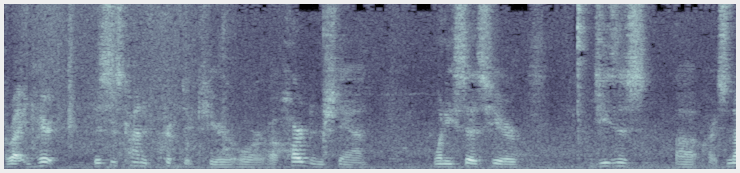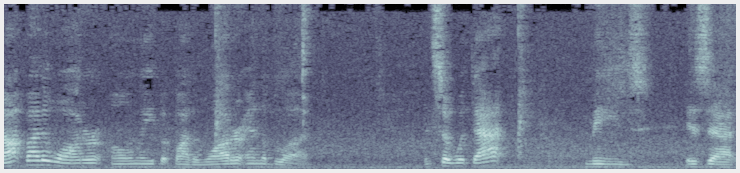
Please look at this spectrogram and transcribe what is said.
All right, and here, this is kind of cryptic here, or uh, hard to understand, when he says here, Jesus uh, Christ, not by the water only, but by the water and the blood. And so, what that means is that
